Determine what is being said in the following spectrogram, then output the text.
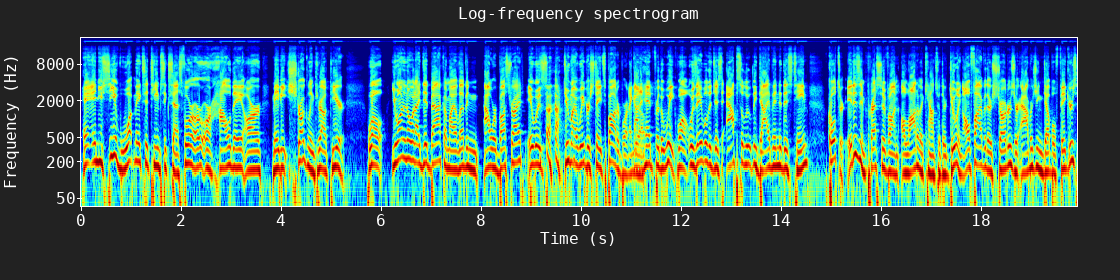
and, and you see of what makes a team successful or, or how they are maybe struggling throughout the year. Well, you want to know what I did back on my 11 hour bus ride? It was do my Weber State spotter board. I got ahead for the week. Well, was able to just absolutely dive into this team. Colter, it is impressive on a lot of accounts what they're doing. All five of their starters are averaging double figures.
